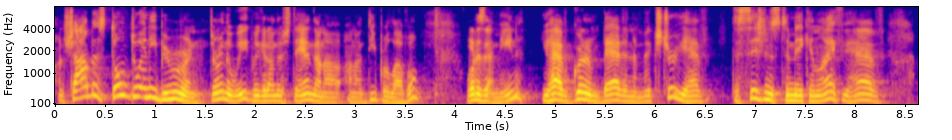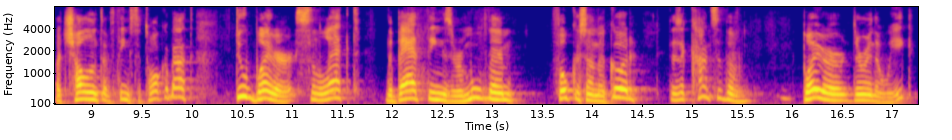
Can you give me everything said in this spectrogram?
On Shabbos, don't do any birurin. During the week, we can understand on a, on a deeper level. What does that mean? You have good and bad in a mixture. You have decisions to make in life. You have a challenge of things to talk about. Do bayrer. Select the bad things, remove them, focus on the good. There's a concept of bayrer during the week.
